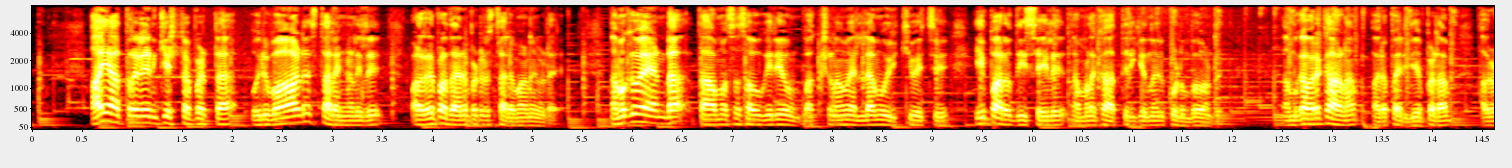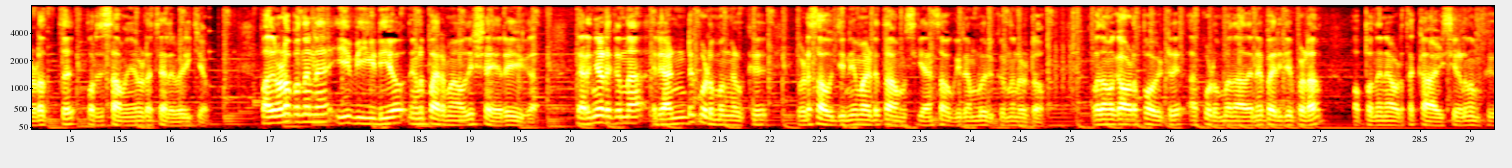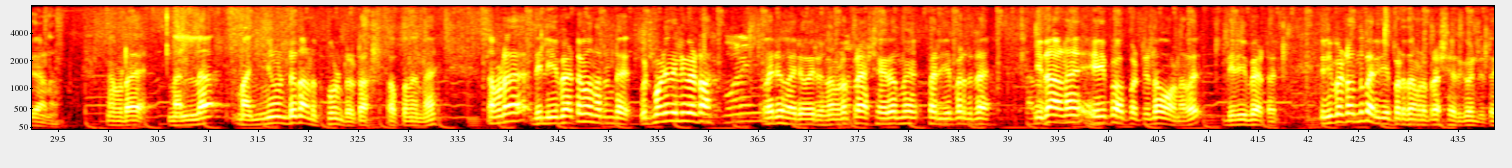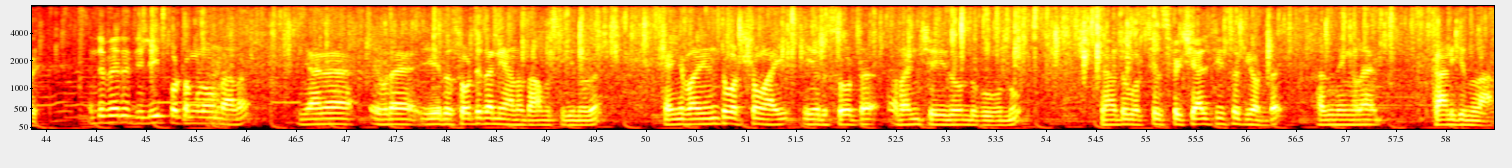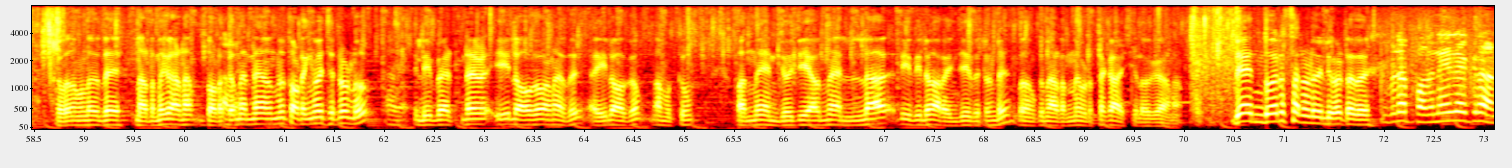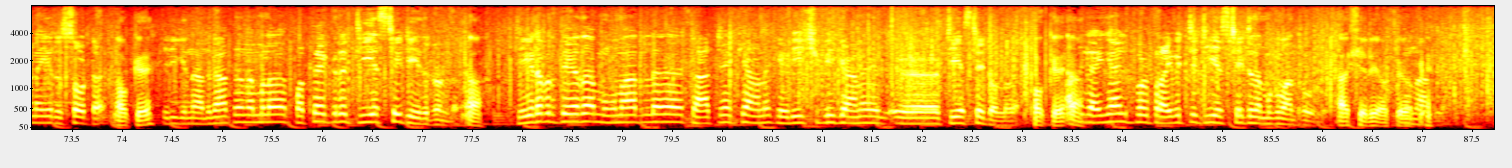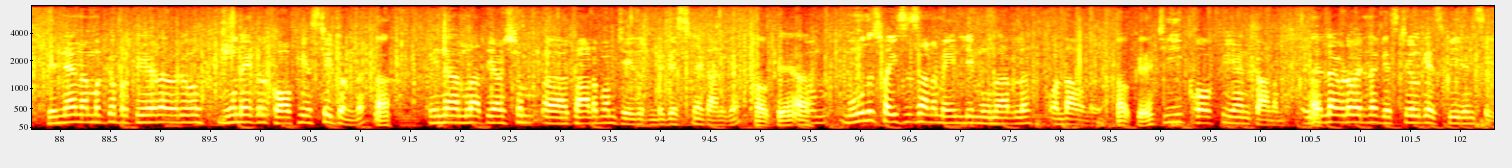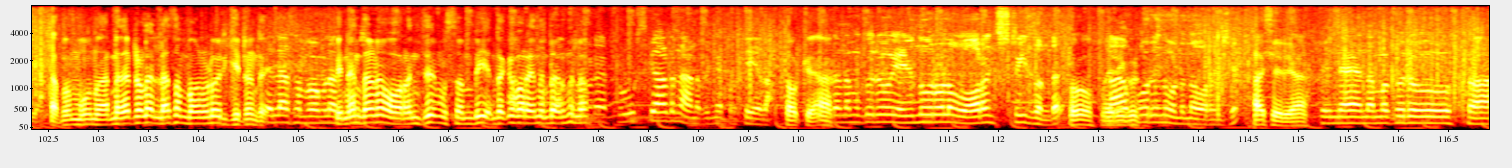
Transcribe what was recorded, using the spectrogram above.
ആ യാത്രയിൽ എനിക്ക് ഇഷ്ടപ്പെട്ട ഒരുപാട് സ്ഥലങ്ങളിൽ വളരെ പ്രധാനപ്പെട്ട ഒരു സ്ഥലമാണ് ഇവിടെ. നമുക്ക് വേണ്ട താമസ സൗകര്യവും ഭക്ഷണവും എല്ലാം ഒരുക്കി വെച്ച് ഈ പറുദീസയിൽ നമ്മളെ കാത്തിരിക്കുന്ന ഒരു കുടുംബമുണ്ട്. നമുക്ക് അവരെ കാണാം അവരെ പരിചയപ്പെടാം അവരോടൊത്ത് കുറച്ച് സമയം ഇവിടെ ചെലവഴിക്കാം. അപ്പൊ അതിനോടൊപ്പം തന്നെ ഈ വീഡിയോ നിങ്ങൾ പരമാവധി ഷെയർ ചെയ്യുക. തിരഞ്ഞെടുക്കുന്ന രണ്ട് കുടുംബങ്ങൾക്ക് ഇവിടെ സൗജന്യമായിട്ട് താമസിക്കാൻ സൗകര്യം നമ്മൾ ഒരുക്കുന്നുണ്ട് കേട്ടോ. അപ്പോൾ നമുക്ക് അവിടെ പോയിട്ട് ആ കുടുംബനാഥനെ പരിചയപ്പെടാം ഒപ്പം തന്നെ അവിടുത്തെ കാഴ്ചകൾ നമുക്ക് കാണാം. നമ്മുടെ നല്ല മഞ്ഞുണ്ട് തണുപ്പുണ്ട് കേട്ടോ ഒപ്പം തന്നെ. നമ്മുടെ ദിലീപ് ഏട്ടൻ വന്നിട്ടുണ്ട് ഗുഡ് മോർണിംഗ് ദിലീപ് ദിലീപേട്ടാ വരൂ വരൂ വരൂ. നമ്മുടെ പ്രേക്ഷകരൊന്ന് പരിചയപ്പെടുത്തിട്ട്. ഇതാണ് ഈ പ്രോപ്പർട്ടിയുടെ ഓണർ ദിലീപേട്ടൻ. ദിലീപേട്ടൻ ഒന്ന് പരിചയപ്പെടുത്താം നമ്മുടെ പ്രഷർക്ക് വേണ്ടിയിട്ട് എന്റെ പേര് ദിലീപ് പൊട്ടംകുളം എന്നാണ്. ഞാൻ ഇവിടെ ഈ റിസോർട്ടിൽ തന്നെയാണ് താമസിക്കുന്നത്. കഴിഞ്ഞ പതിനെട്ട് വർഷമായി ഈ റിസോർട്ട് റൺ ചെയ്തുകൊണ്ട് പോകുന്നു. അതിനകത്ത് കുറച്ച് സ്പെഷ്യാലിറ്റീസ് ഒക്കെ ഉണ്ട്. അത് നിങ്ങളെ കാണിക്കുന്നതാണ്. അപ്പോൾ നമ്മളിത് നടന്ന് കാണാം. തുടക്കം തന്നെ ഒന്ന് തുടങ്ങി വെച്ചിട്ടുള്ളൂ. ദിലീപേട്ടന്റെ ഈ ലോകമാണ് അത് ഈ ലോകം നമുക്കും വന്ന് എൻജോയ് ചെയ്യാവുന്ന എല്ലാ രീതിയിലും അറേഞ്ച് ചെയ്തിട്ടുണ്ട്. അപ്പൊ നമുക്ക് നടന്ന് ഇവിടുത്തെ കാഴ്ചകളൊക്കെ കാണാം. ഇത് എന്തോരം സ്ഥലമാണ് ഇതിൽ പെട്ടത് ഇവിടെ പതിനേഴ് ഏക്കറാണ് ഈ റിസോർട്ട് ഓക്കെ. ഇരിക്കുന്നത്. അതിനകത്ത് നമ്മൾ പത്ത് ഏക്കർ ടി എസ്റ്റേറ്റ് ചെയ്തിട്ടുണ്ട്. ടീയുടെ പ്രത്യേകത മൂന്നാറിൽ ടാറ്റയ്ക്കാണ് കെ ഡി എച്ച് പിക്കാണ് ടി എസ്റ്റേറ്റ് ഉള്ളത്. ഓക്കെ. അത് കഴിഞ്ഞാൽ ഇപ്പോൾ പ്രൈവറ്റ് ടി എസ്റ്റേറ്റ് നമുക്ക് മാത്രമേ ഉള്ളൂ. ശരി. ഓക്കെ പിന്നെ നമുക്ക് പ്രത്യേകത ഒരു മൂന്നേക്കർ കോഫി എസ്റ്റേറ്റ് ഉണ്ട്. പിന്നെ നമ്മൾ അത്യാവശ്യം കാടമ്പം കാടമം ചെയ്തിട്ടുണ്ട് ഗസ്റ്റിനെ കാണിക്കാൻ. ഓക്കെ മൂന്ന് സ്പൈസസ് ആണ് മെയിൻലി മൂന്നാറിൽ ഉണ്ടാവുന്നത്. Okay. Tea coffee and cardamom ഇതെല്ലാം ഇവിടെ വരുന്ന ഗസ്റ്റുകൾക്ക് എക്സ്പീരിയൻസ് ചെയ്യാം. അപ്പൊ മൂന്നാറിനേതായിട്ടുള്ള എല്ലാ സംഭവങ്ങളും ഒരുക്കിയിട്ടുണ്ട്. എല്ലാ സംഭവങ്ങളും പിന്നെ എന്താണ്? ഓറഞ്ച് മുസംബി എന്തൊക്കെ പറയുന്നുണ്ടായിരുന്നല്ലോ? ഫ്രൂട്ട്സ് ഗാർഡൻ ആണ് പിന്നെ പ്രത്യേകത. ഓക്കെ നമുക്കൊരു എഴുന്നൂറോളം ഓറഞ്ച് ട്രീസ് ഉണ്ട്. നാഗ്പൂരിൽ നിന്ന് കൊണ്ടുവന്ന ഓറഞ്ച് ആ ശരി പിന്നെ നമുക്കൊരു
